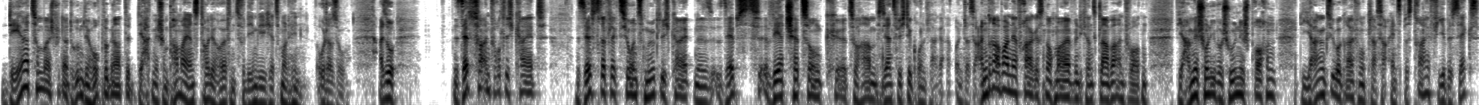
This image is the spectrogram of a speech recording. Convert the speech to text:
der zum Beispiel da drüben, der Hochbegabte, der hat mir schon ein paar Mal ganz toll geholfen, zu dem gehe ich jetzt mal hin oder so. Also Selbstverantwortlichkeit, eine Selbstreflexionsmöglichkeit, eine Selbstwertschätzung äh, zu haben, ist eine ganz wichtige Grundlage. Und das andere aber an der Frage ist nochmal, will ich ganz klar beantworten, wir haben ja schon über Schulen gesprochen, die jahrgangsübergreifend von Klasse 1 bis 3, 4 bis 6,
